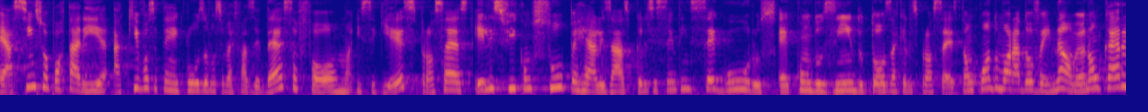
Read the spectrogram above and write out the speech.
é assim sua portaria, aqui você tem a inclusa, você vai fazer dessa forma e seguir esse processo, eles ficam super realizados porque eles se sentem seguros é, conduzindo todos aqueles processos. Então, quando o morador vem, não, eu não quero,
